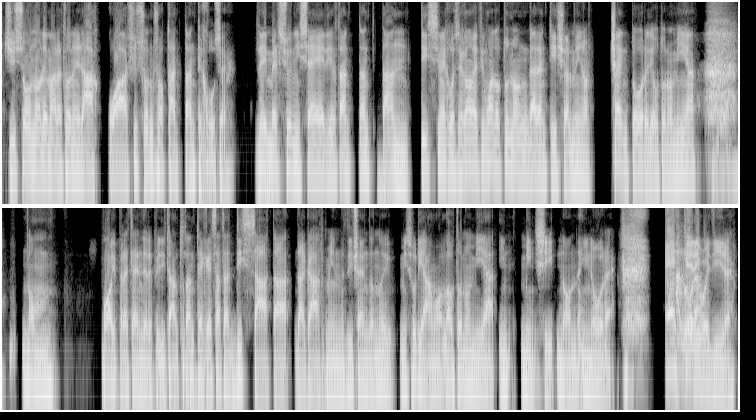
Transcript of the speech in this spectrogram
Ci sono le maratone d'acqua, ci sono, so, tan- tante cose. Le immersioni serie, tan- tan- tantissime cose. Secondo me, fin quando tu non garantisci almeno 100 ore di autonomia, non puoi pretendere più di tanto. Tant'è che è stata dissata da Garmin dicendo: Noi misuriamo l'autonomia in mesi, non in ore. E che Allora, gli vuoi dire?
